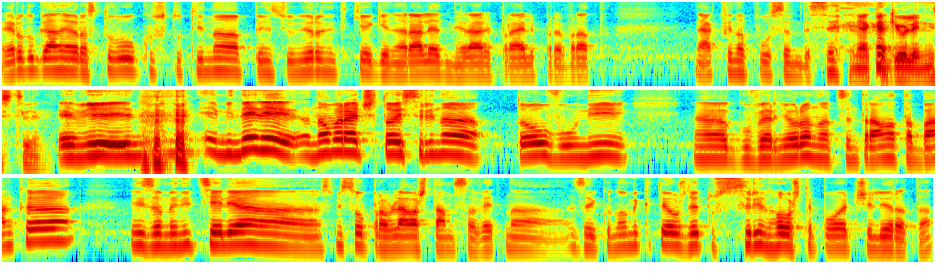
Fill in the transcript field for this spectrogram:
Ердоган е арестувал около стотина пенсионирани такива генерали, адмирали, правили преврат. Някакви на по 80. Някакви гюленисти ли? Еми, еми не, не, номера е, че той срина, той уволни а, гуверньора на Централната банка и замени целия смисъл управляващ там съвет на, за економиката и още дето срина още повече лирата,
